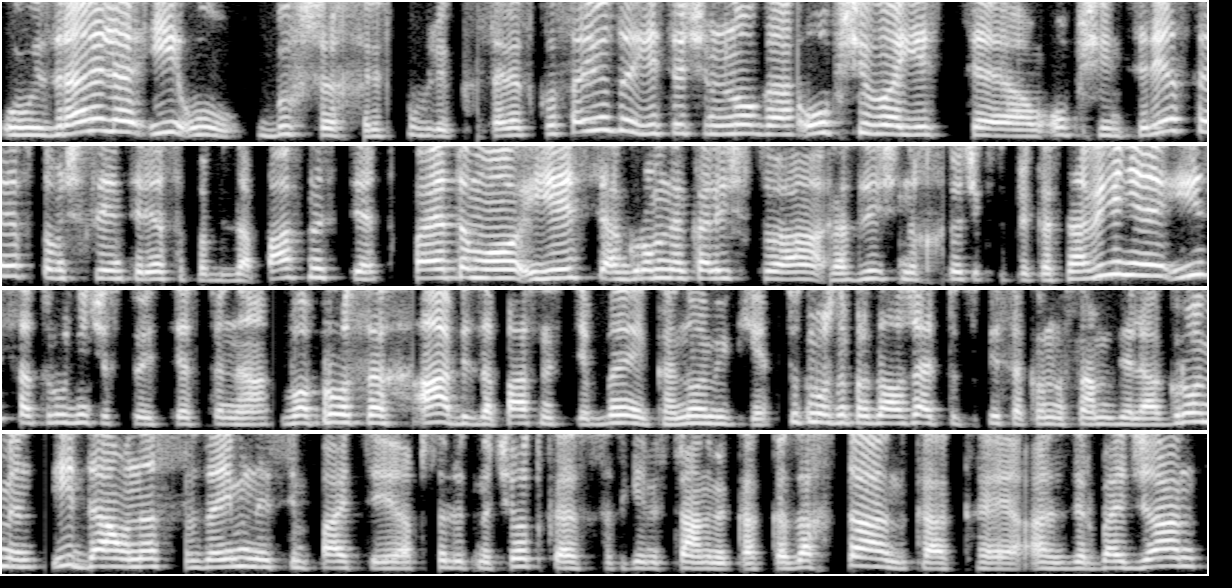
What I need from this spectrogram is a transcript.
у Израиля и у бывших республик Советского Союза есть очень много общего, есть э, общие интересы, в том числе интересы по безопасности, поэтому есть огромное количество различных точек соприкосновения и сотрудничества, естественно, в вопросах А, безопасности, Б, экономики. Тут можно продолжать, тут список на самом деле огромен. И да, у нас взаимные симпатии абсолютно четко с такими странами, как Казахстан, как э, Азербайджан.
